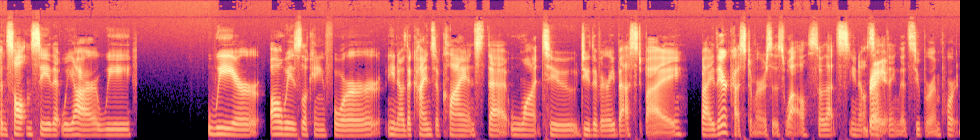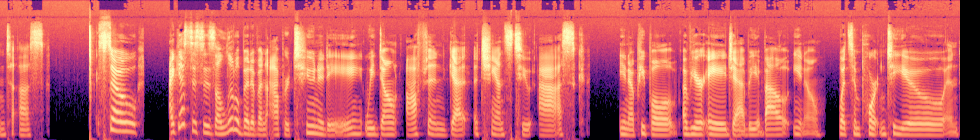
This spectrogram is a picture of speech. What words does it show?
consultancy that we are we we are always looking for you know the kinds of clients that want to do the very best by by their customers as well. So that's you know Right. something that's super important to us. So i guess this is a little bit of an opportunity. We don't often get a chance to ask you know people of your age abby about you know what's important to you and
